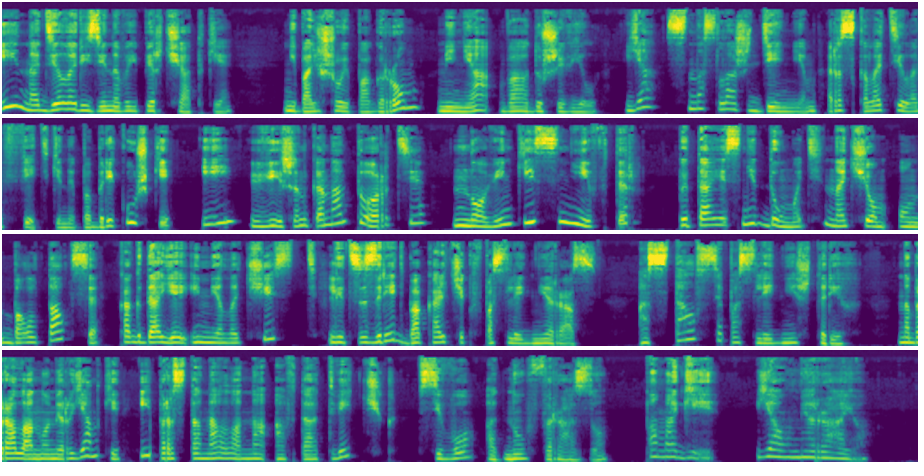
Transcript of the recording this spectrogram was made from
и надела резиновые перчатки. Небольшой погром меня воодушевил. Я с наслаждением расколотила Федькины побрякушки и вишенка на торте, новенький снифтер, пытаясь не думать, на чем он болтался, когда я имела честь лицезреть бокальчик в последний раз. Остался последний штрих набрала номер Янки и простонала на автоответчик всего одну фразу. «Помоги, я умираю».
